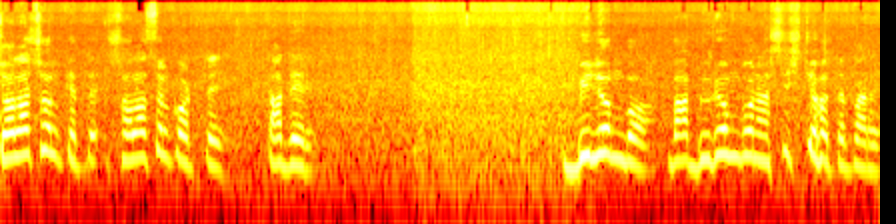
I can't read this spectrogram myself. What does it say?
চলাচল চলাচল করতে তাদের বিলম্ব বা বিড়ম্বনা সৃষ্টি হতে পারে।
